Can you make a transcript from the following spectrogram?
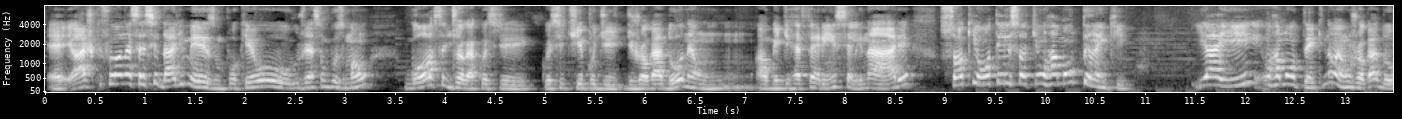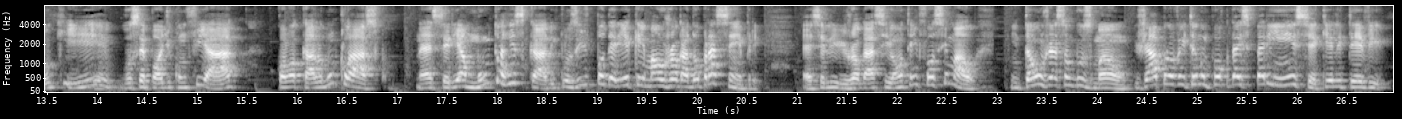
é, acho que foi uma necessidade mesmo, porque o Gerson Guzmão gosta de jogar com esse, com esse tipo de, de jogador, né? Um, alguém de referência ali na área. Só que ontem ele só tinha um Ramon Tanque. E aí, o Ramon Tanque não é um jogador que você pode confiar colocá-lo num clássico. Né? Seria muito arriscado. Inclusive, poderia queimar o jogador para sempre é, se ele jogasse ontem fosse mal. Então o Gerson Guzmão, já aproveitando um pouco da experiência que ele teve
